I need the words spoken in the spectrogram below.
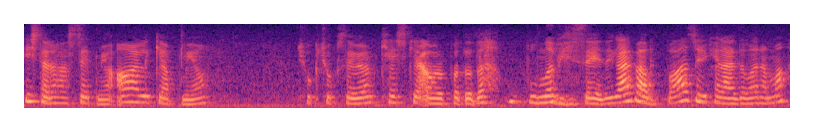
Hiç de rahatsız etmiyor. Ağırlık yapmıyor. Çok çok seviyorum. Keşke Avrupa'da da bulunabilseydi. Galiba bazı ülkelerde var ama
